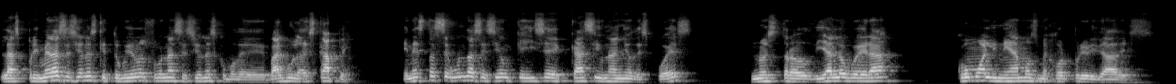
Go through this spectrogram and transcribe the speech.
Las primeras sesiones que tuvimos fueron unas sesiones como de válvula de escape. En esta segunda sesión que hice casi un año después, nuestro diálogo era cómo alineamos mejor prioridades,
